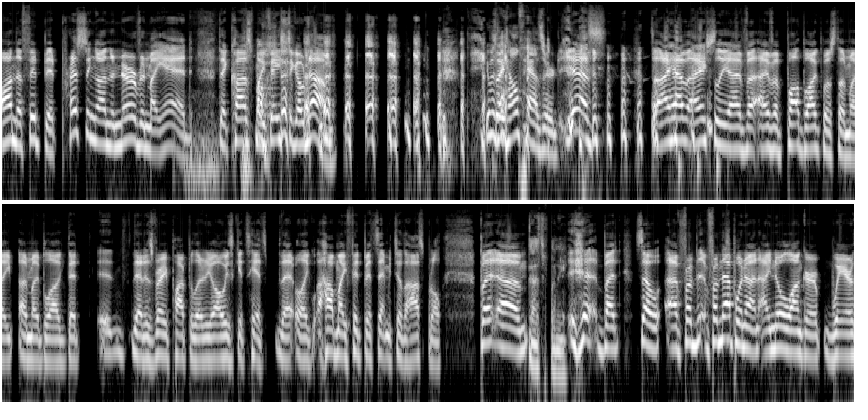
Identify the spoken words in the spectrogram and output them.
on the Fitbit, pressing on the nerve in my head that caused my face to go numb. it was so, a health hazard. yes. So I have actually I have a, I have a blog post on my on my blog that that is very popular. He always gets hits that like how my Fitbit sent me to the hospital. But um That's funny. But so uh, from from that point on I no longer wear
